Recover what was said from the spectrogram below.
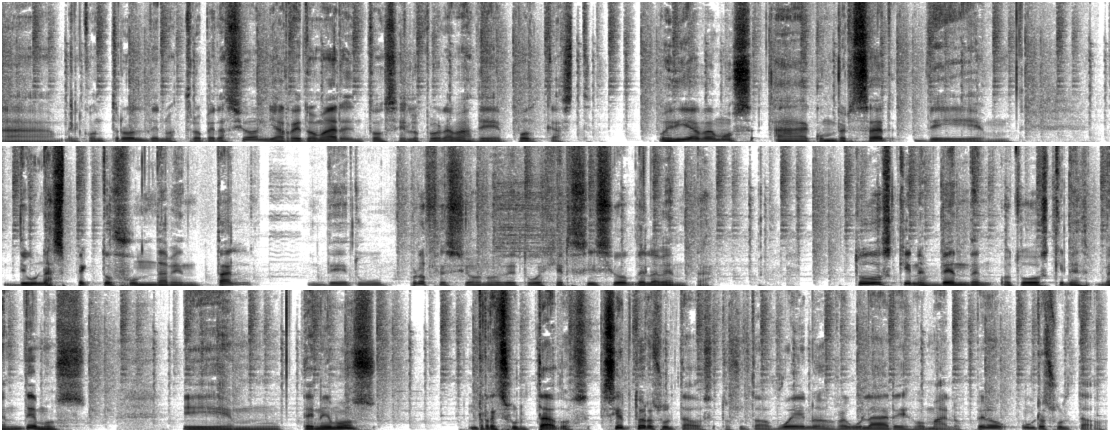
ah, el control de nuestra operación y a retomar entonces los programas de podcast. Hoy día vamos a conversar de, de un aspecto fundamental de tu profesión o de tu ejercicio de la venta. Todos quienes venden o todos quienes vendemos em, tenemos resultados, ciertos resultados, resultados buenos, regulares o malos, pero un resultado.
